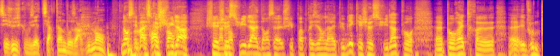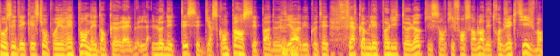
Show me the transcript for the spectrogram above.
C'est juste que vous êtes certain de vos arguments. Non, On c'est parce que je suis là. Je, suis là dans un, je suis pas président de la République et je suis là pour euh, pour être. euh, vous me posez des questions pour y répondre et donc euh, l'honnêteté, c'est de dire ce qu'on pense, c'est pas de dire, Mhm. écoutez, faire comme les politologues qui sont qui font semblant d'être objectifs. Bon,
